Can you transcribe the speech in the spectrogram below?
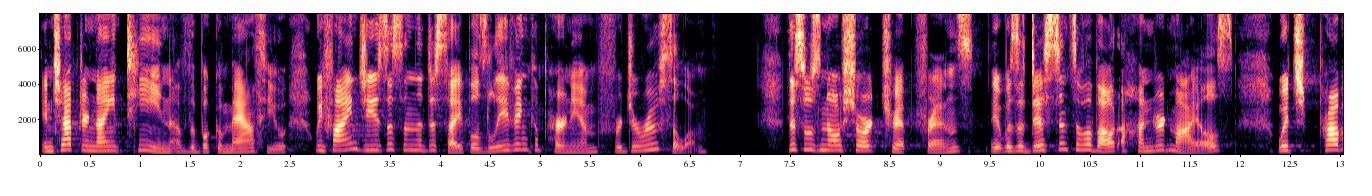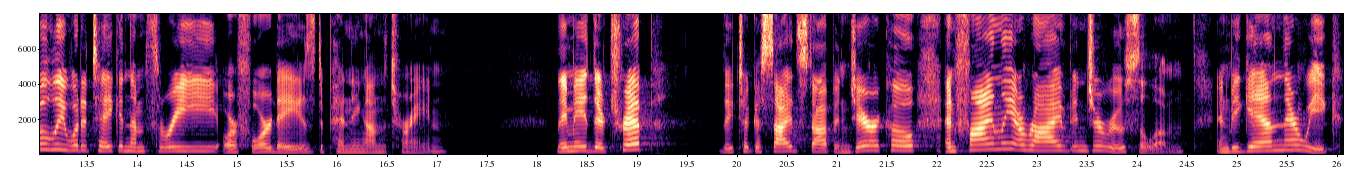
In chapter 19 of the book of Matthew, we find Jesus and the disciples leaving Capernaum for Jerusalem. This was no short trip, friends. It was a distance of about a 100 miles, which probably would have taken them three or four days, depending on the terrain. They made their trip, they took a side stop in Jericho, and finally arrived in Jerusalem and began their week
